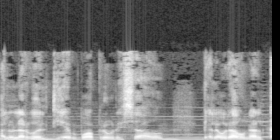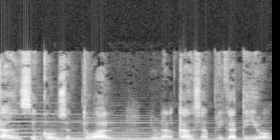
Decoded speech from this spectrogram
a lo largo del tiempo ha progresado y ha logrado un alcance conceptual y un alcance aplicativo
